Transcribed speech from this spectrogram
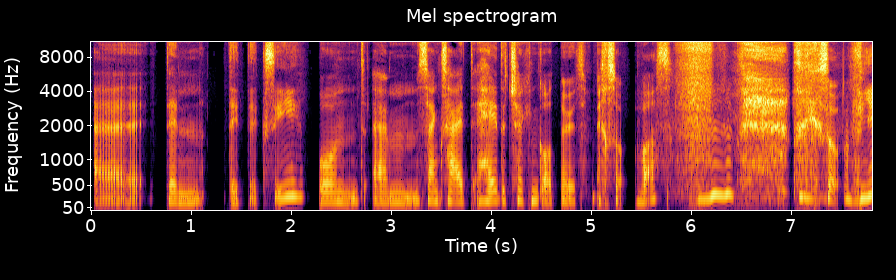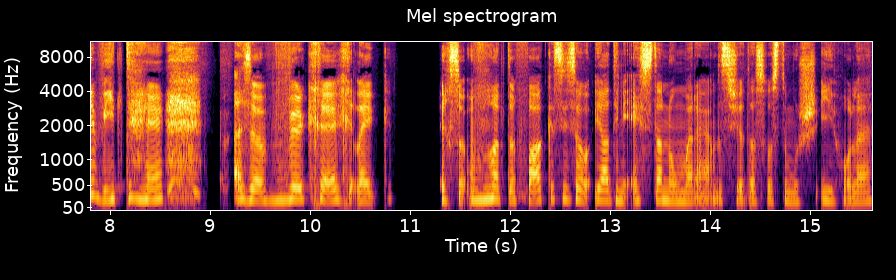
äh, dann dort gewesen und ähm, sie haben gesagt, hey, der Check-in geht nicht. Ich so, was? ich so, wie bitte? Also wirklich, like, ich so, what the fuck? Sie so, ja, deine ESTA-Nummer, und das ist ja das, was du musst einholen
